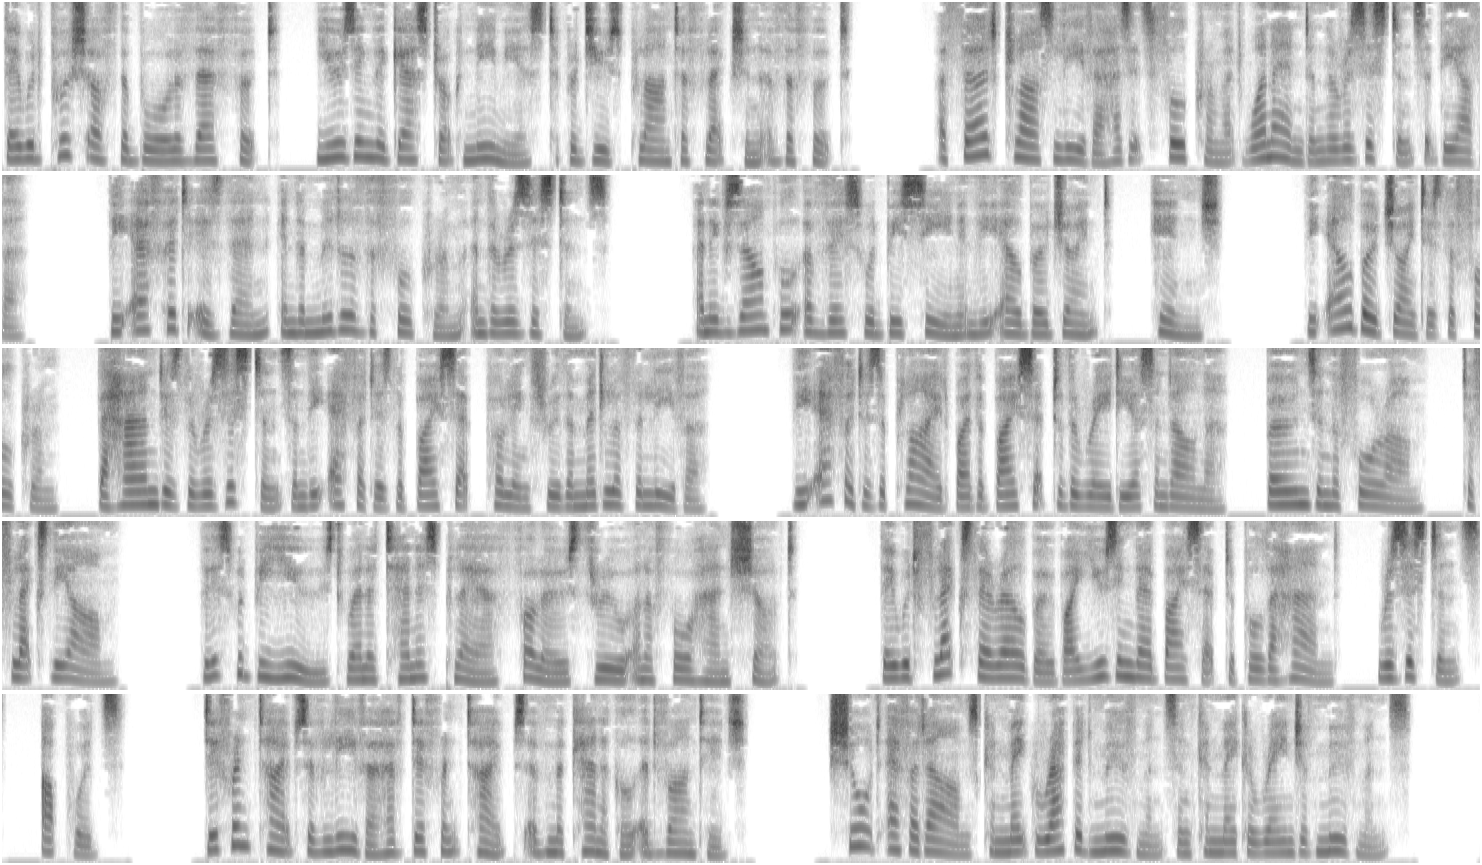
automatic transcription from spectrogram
They would push off the ball of their foot, using the gastrocnemius to produce plantar flexion of the foot. A third class lever has its fulcrum at one end and the resistance at the other. The effort is then in the middle of the fulcrum and the resistance. An example of this would be seen in the elbow joint, hinge. The elbow joint is the fulcrum, the hand is the resistance, and the effort is the bicep pulling through the middle of the lever. The effort is applied by the bicep to the radius and ulna, bones in the forearm, to flex the arm. This would be used when a tennis player follows through on a forehand shot. They would flex their elbow by using their bicep to pull the hand, resistance, upwards. Different types of lever have different types of mechanical advantage. Short effort arms can make rapid movements and can make a range of movements.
